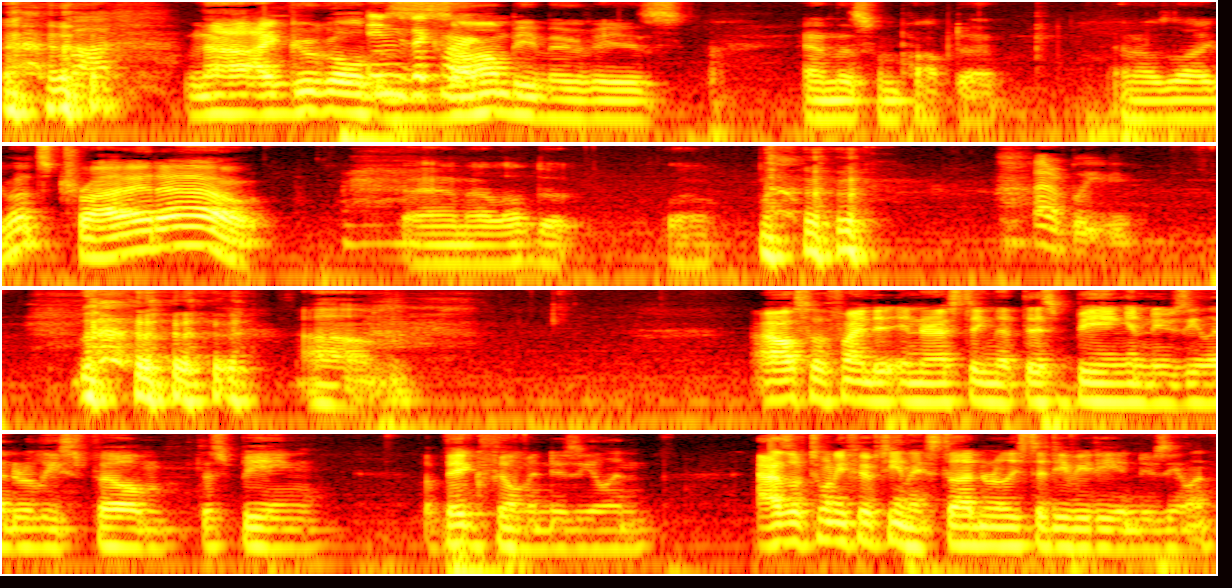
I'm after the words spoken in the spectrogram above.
then bought- no, I googled Into the cart. zombie movies, and this one popped up, and I was like, "Let's try it out," and I loved it. So. I don't believe you. Um, I also find it interesting that this being a New Zealand released film, this being a big film in New Zealand, as of 2015, they still hadn't released a DVD in New Zealand.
